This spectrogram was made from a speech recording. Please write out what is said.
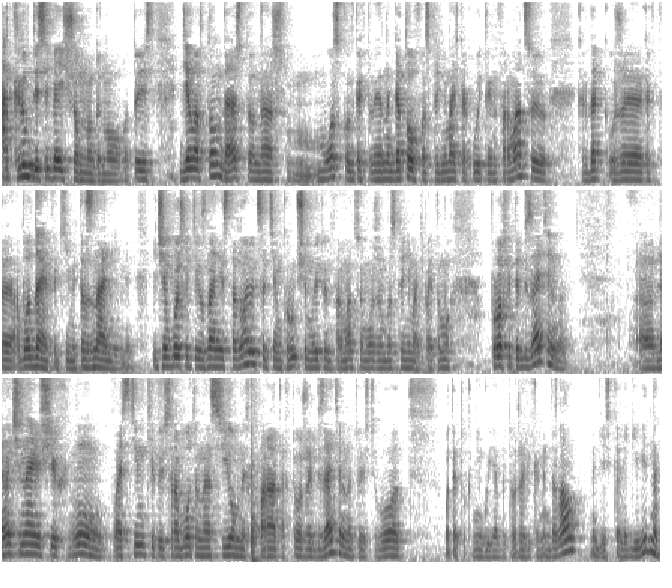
Открыл для себя еще много нового. То есть дело в том, да, что наш мозг, он как-то, наверное, готов воспринимать какую-то информацию, когда уже как-то обладает какими-то знаниями. И чем больше этих знаний становится, тем круче мы эту информацию можем воспринимать. Поэтому профит обязательно. А для начинающих, ну, пластинки, то есть работа на съемных аппаратах тоже обязательно. То есть вот, вот эту книгу я бы тоже рекомендовал. Надеюсь, коллеги видно.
